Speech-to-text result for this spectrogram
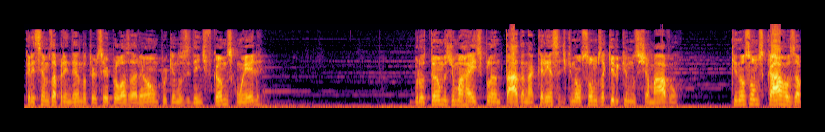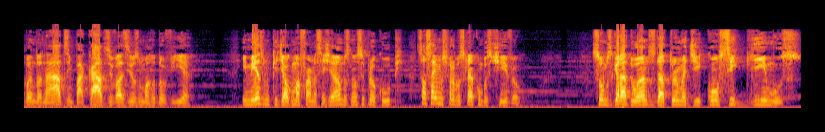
Crescemos aprendendo a torcer pelo azarão porque nos identificamos com ele? Brotamos de uma raiz plantada na crença de que não somos aquilo que nos chamavam, que não somos carros abandonados, empacados e vazios numa rodovia. E mesmo que de alguma forma sejamos, não se preocupe, só saímos para buscar combustível somos graduandos da turma de conseguimos.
